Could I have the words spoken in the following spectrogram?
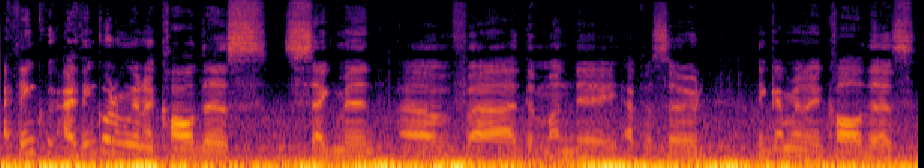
I think I think what I'm going to call this segment of uh, the Monday episode. I think I'm going to call this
